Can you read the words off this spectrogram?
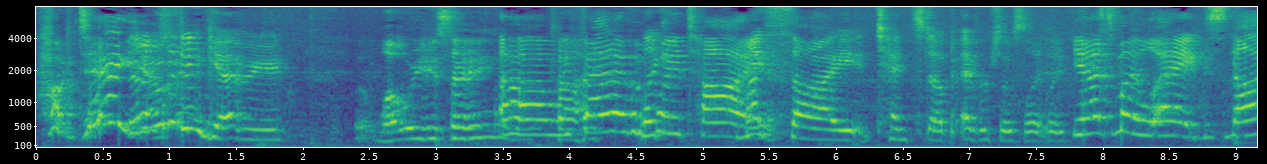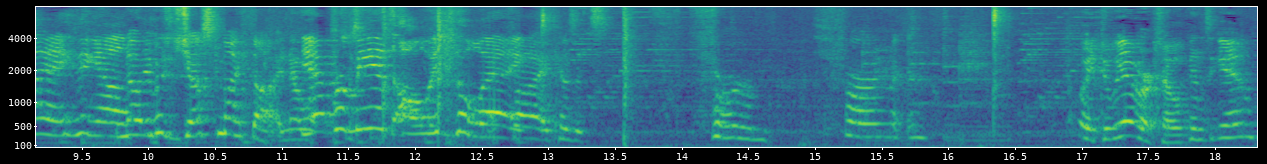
How dare you? That you? actually didn't get me. What were you saying? Um, we found out who Like, played Ty. My thigh tensed up ever so slightly. yeah, it's my legs, not anything else. No, it was just my thigh. No, yeah, for me, it's always the just leg. thigh because it's firm. Firm and Wait, do we have our tokens again?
